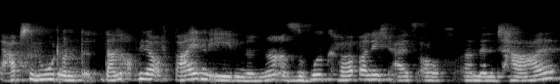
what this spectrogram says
Absolut und dann auch wieder auf beiden Ebenen, ne? also sowohl körperlich als auch äh, mental.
